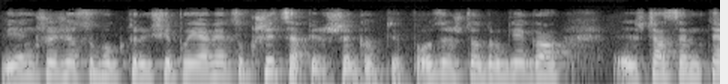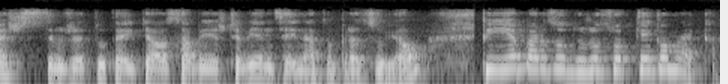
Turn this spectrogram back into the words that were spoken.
większość osób, u których się pojawia cukrzyca pierwszego typu, zresztą drugiego z czasem też, z tym, że tutaj te osoby jeszcze więcej na to pracują, pije bardzo dużo słodkiego mleka.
